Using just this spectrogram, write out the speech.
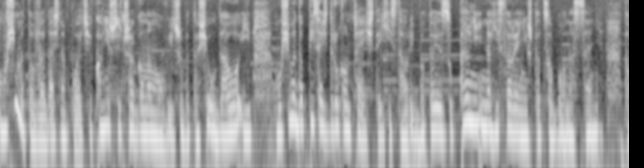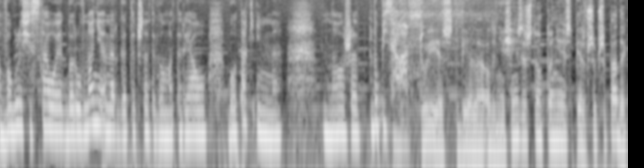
musimy to wydać na płycie, koniecznie trzeba go namówić, żeby to się udało i musimy dopisać drugą część tej historii, bo to jest zupełnie inna historia niż to, co było na scenie. To w ogóle się stało, jakby równanie energetyczne tego materiału było tak inne, no, że dopisałam. Tu jest wiele odniesień, zresztą to nie jest pierwszy przypadek,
